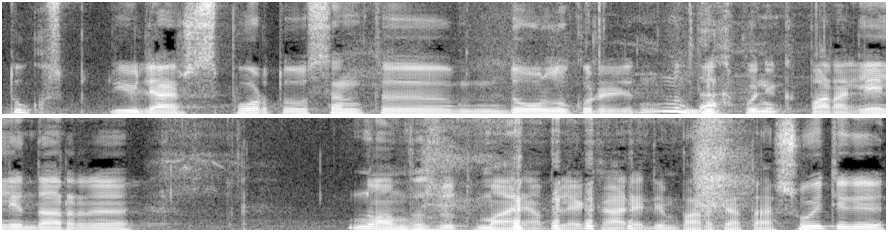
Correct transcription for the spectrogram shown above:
tu cu Iulian și sportul sunt uh, două lucruri, nu da. pot spune că paralele, dar uh, nu am văzut marea plecare din partea ta. Și uite,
